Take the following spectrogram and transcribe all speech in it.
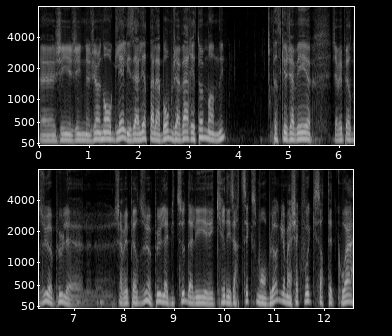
Euh, j'ai un onglet, les alertes à la bombe. J'avais arrêté un moment donné parce que j'avais j'avais perdu un peu le, j'avais perdu un peu l'habitude d'aller écrire des articles sur mon blog. mais à chaque fois qu'il sortait de quoi,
